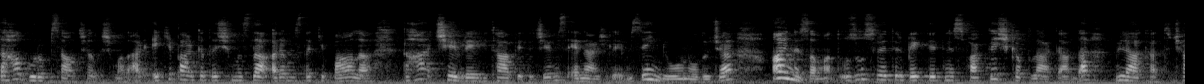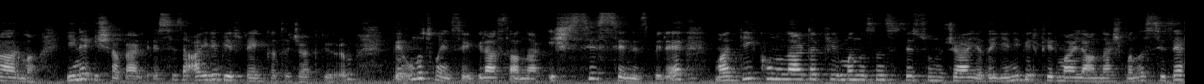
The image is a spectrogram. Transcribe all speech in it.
daha grupsal çalışmalar, ekip arkadaşımızla aramızdaki bağla daha çevreye hitap edeceğimiz enerjilerimizin yoğun olacağı. Aynı zamanda uzun süredir beklediğiniz farklı iş kapılardan da mülakat, çağırma, yine iş haberleri size ayrı bir renk katacak diyorum. Ve unutmayın sevgili aslanlar, işsizseniz bile maddi konularda firmanızın size sunacağı ya da yeni bir firmayla anlaşmanız size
